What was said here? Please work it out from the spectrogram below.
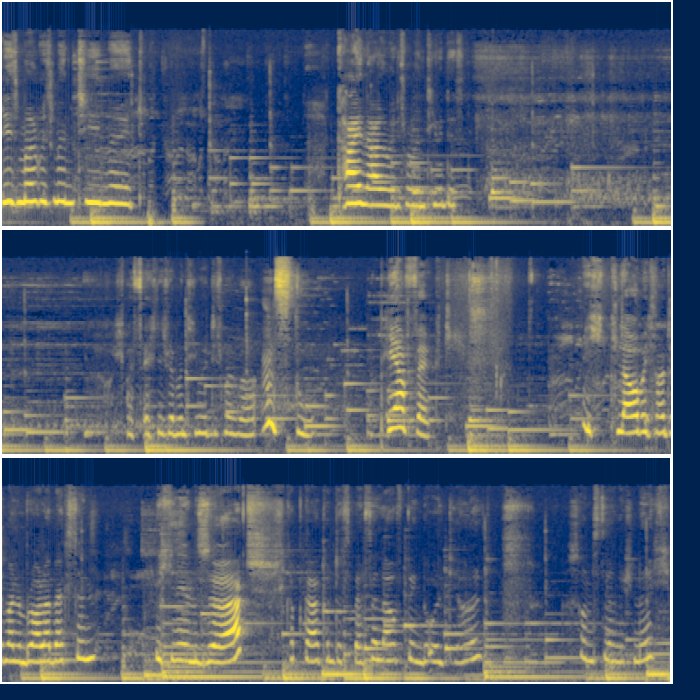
Diesmal ist mein Teammate. Keine Ahnung, wer diesmal mein Teammate ist. Ich weiß echt nicht, wer mein Teammate diesmal war. Bist du? Perfekt. Ich glaube, ich sollte meinen Brawler wechseln. Ich nehme Search. Ich glaube, da könnte es besser laufen wegen der Ulti halt. Sonst eigentlich nicht.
